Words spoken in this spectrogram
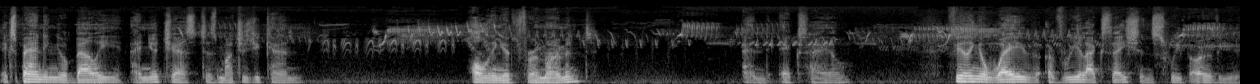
expanding your belly and your chest as much as you can, holding it for a moment, and exhale, feeling a wave of relaxation sweep over you.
